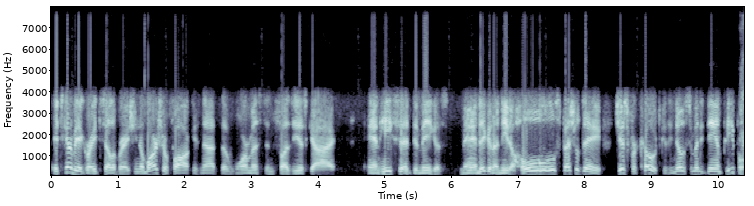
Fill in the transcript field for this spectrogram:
it's going to be a great celebration. You know, Marshall Faulk is not the warmest and fuzziest guy, and he said to me, he "Goes, man, they're going to need a whole special day just for Coach because he knows so many damn people."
